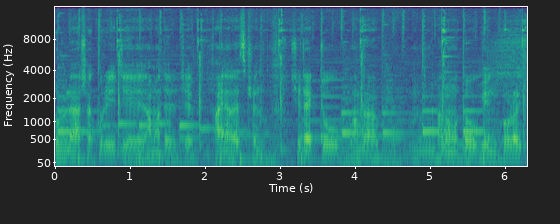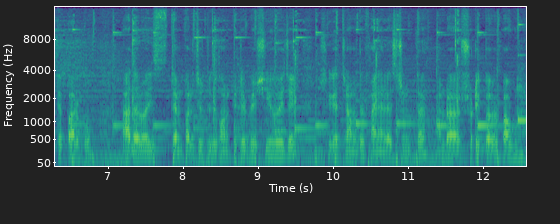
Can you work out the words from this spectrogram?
করলে আশা করি যে আমাদের যে ফাইনাল স্ট্রেংথ সেটা একটু আমরা ভালো মতো গেইন করে রাখতে পারব। আদারওয়াইজ টেম্পারেচার যদি কনক্রিটের বেশি হয়ে যায়, সেক্ষেত্রে আমাদের ফাইনাল স্ট্রেংথটা আমরা সঠিকভাবে পাবো না।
